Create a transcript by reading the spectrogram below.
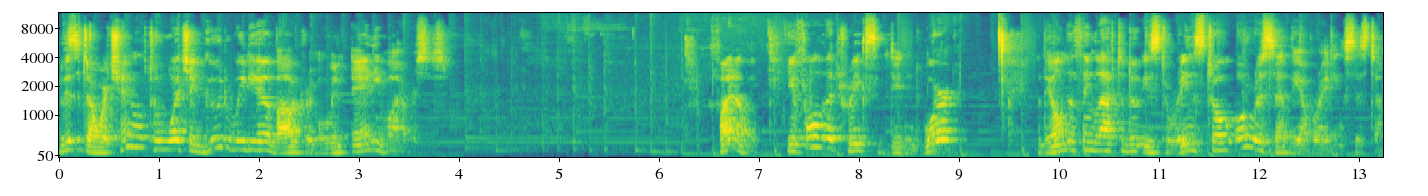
Visit our channel to watch a good video about removing any viruses. Finally, if all the tricks didn't work, the only thing left to do is to reinstall or reset the operating system.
